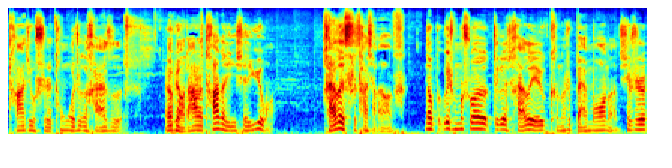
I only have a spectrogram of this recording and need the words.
他就是通过这个孩子，来表达了他的一些欲望。孩子是他想要的。那为什么说这个孩子也有可能是白猫呢？其实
